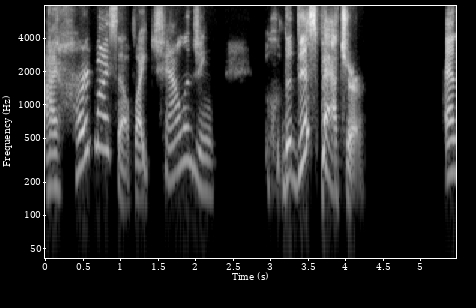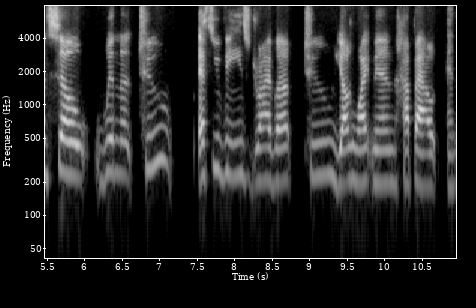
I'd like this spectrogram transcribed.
I heard myself like challenging the dispatcher. And so when the two SUVs drive up, two young white men hop out, and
